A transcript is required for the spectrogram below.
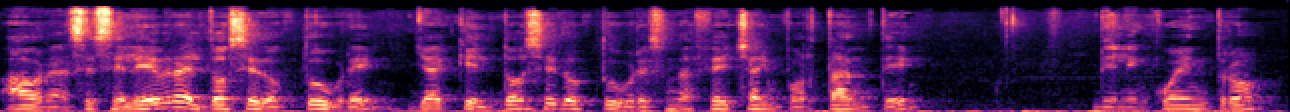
Ahora, se celebra el 12 de octubre, ya que el 12 de octubre es una fecha importante del encuentro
